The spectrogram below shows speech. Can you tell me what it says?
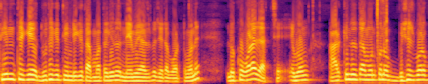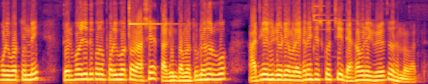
তিন থেকে, দু থেকে তিন ডিগ্রি তাপমাত্রা কিন্তু নেমে আসবে, যেটা বর্তমানে লক্ষ্য করা যাচ্ছে। এবং আর কিন্তু তেমন কোনো বিশেষ বড় পরিবর্তন নেই। তো এরপরে যদি কোনো পরিবর্তন আসে, তা কিন্তু আমরা তুলে ধরবো। আজকের ভিডিওটি আমরা এখানেই শেষ করছি। দেখাবেন এই ভিডিওতে ধন্যবাদ।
